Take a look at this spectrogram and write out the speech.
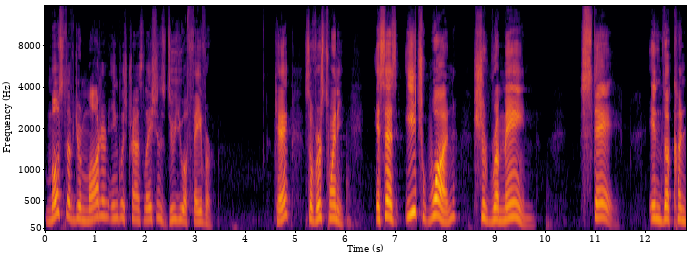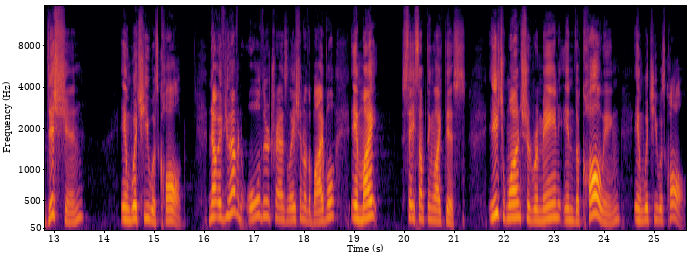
most of your modern English translations do you a favor. Okay? So, verse 20, it says, each one should remain, stay in the condition in which he was called. Now, if you have an older translation of the Bible, it might say something like this Each one should remain in the calling in which he was called.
